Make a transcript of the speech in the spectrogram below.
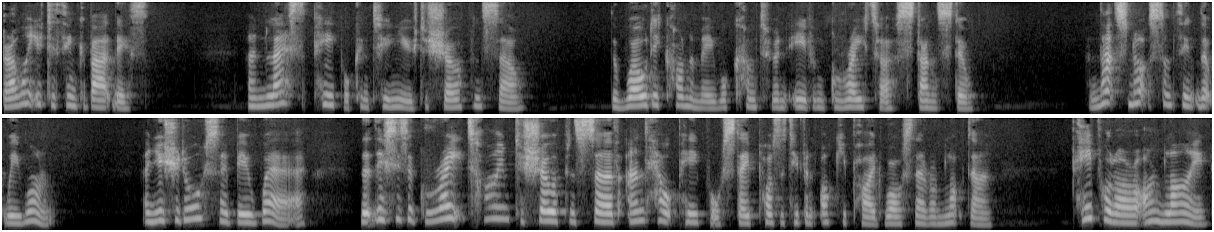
But I want you to think about this. Unless people continue to show up and sell, the world economy will come to an even greater standstill. And that's not something that we want. And you should also be aware that this is a great time to show up and serve and help people stay positive and occupied whilst they're on lockdown. People are online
